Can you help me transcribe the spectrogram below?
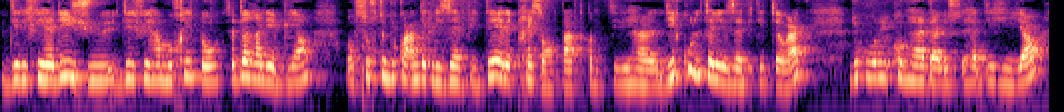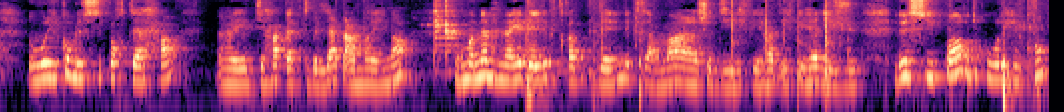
ديري فيها les jus ديري فيها mojito c'est-à-dire غالي bien و surtout بيكون عندك les invités elle est présentable تقدر ديريها لي كل تاع les invités تاعك. دوك نوريكم هذا هذه هي. نوريكم le support تاعها. هي تجي هكا تبلع تعمري هنا. وهما même هنايا دايرين لك دايرين لك زعما شدي فيها دي فيها les jus le support دوك نوريه لكم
